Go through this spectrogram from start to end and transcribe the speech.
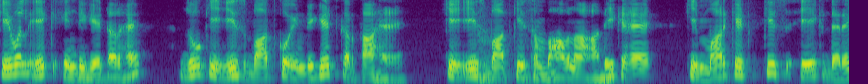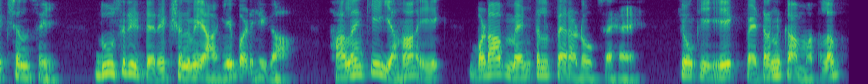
केवल एक इंडिकेटर है, जो कि इस बात को इंडिकेट करता है कि इस बात की संभावना अधिक है कि मार्केट किस एक डायरेक्शन से दूसरी डायरेक्शन में आगे बढ़ेगा। हालाँकि यहाँ एक बड़ा मेंटल पैराडॉक्स है, क्योंकि एक पैटर्न का मतलब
